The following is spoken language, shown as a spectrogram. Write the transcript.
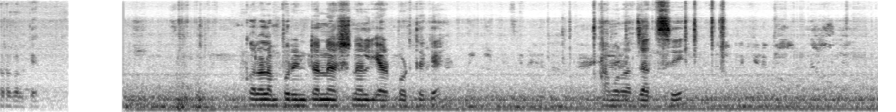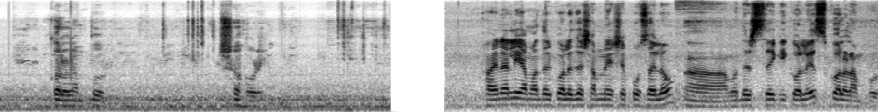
সকলকে। কোলালামপুর ইন্টারন্যাশনাল এয়ারপোর্ট থেকে আমরা যাচ্ছি কোলালামপুর শহরে। ফাইনালি আমাদের কলেজের সামনে এসে পৌঁছালো আমাদের সেকি কলেজ কোলালামপুর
